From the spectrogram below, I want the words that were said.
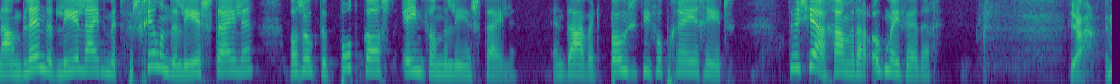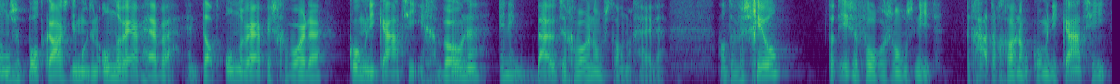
Na een blended leerlijn met verschillende leerstijlen was ook de podcast één van de leerstijlen. En daar werd positief op gereageerd. Dus ja, gaan we daar ook mee verder. Ja, en onze podcast die moet een onderwerp hebben. En dat onderwerp is geworden communicatie in gewone en in buitengewone omstandigheden. Want het verschil, dat is er volgens ons niet. Het gaat toch gewoon om communicatie?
